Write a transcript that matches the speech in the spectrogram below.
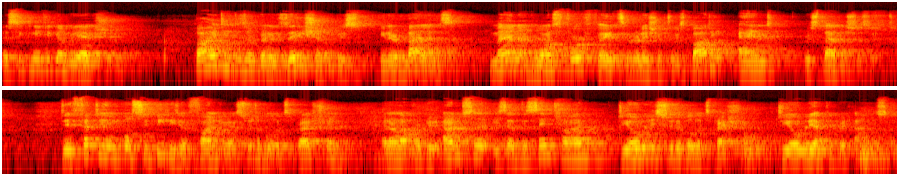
a significant reaction. By the disorganization of this inner balance, man at once forfeits the relation to his body and reestablishes it. The effective impossibility of finding a suitable expression and an appropriate answer is at the same time the only suitable expression, the only appropriate answer.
